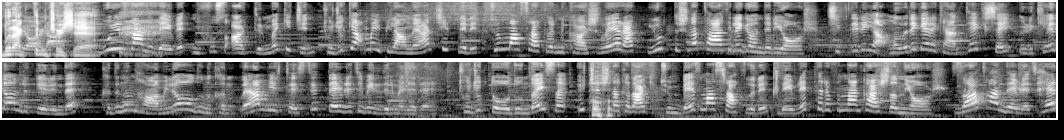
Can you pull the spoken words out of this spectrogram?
Bıraktım yapıyorlar. köşeye. Bu yüzden de devlet nüfusu arttırmak için çocuk yapmayı planlayan çiftleri tüm masraflarını karşılayarak yurt dışına tatile gönderiyor. Çiftlerin yapmaları gereken tek şey ülkeye döndüklerinde kadının hamile olduğunu kanıtlayan bir testi devlete bildirmeleri. Çocuk doğduğunda ise 3 yaşına kadarki tüm bez masrafları devlet tarafından karşılanıyor. Zaten devlet her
